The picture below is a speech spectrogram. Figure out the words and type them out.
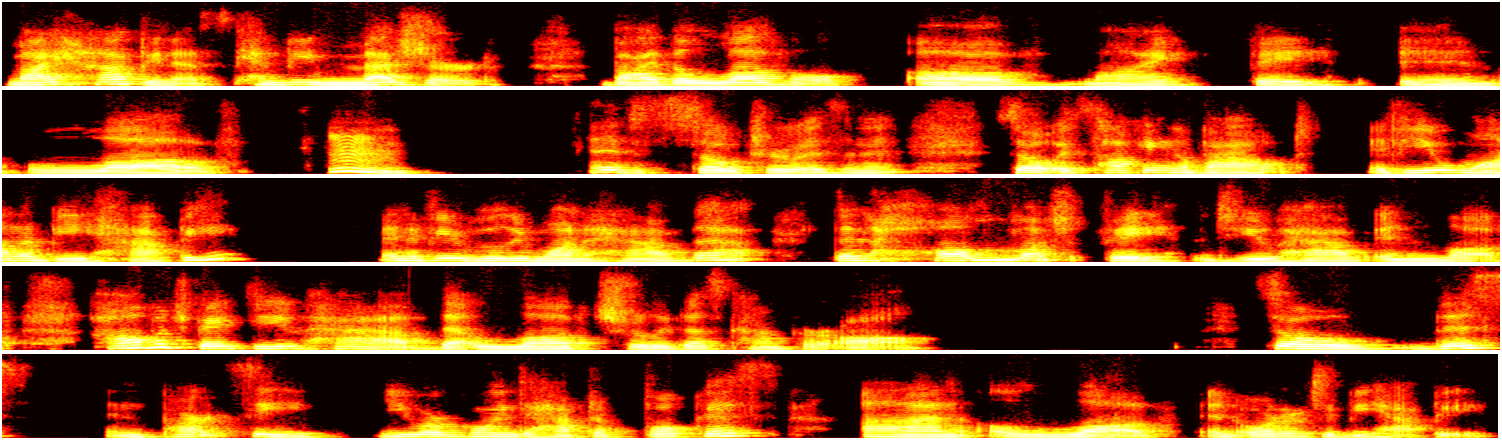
My happiness can be measured by the level of my faith in love. Mm. It is so true, isn't it? So it's talking about if you want to be happy and if you really want to have that, then how much faith do you have in love? How much faith do you have that love truly does conquer all? So, this in part C, you are going to have to focus on love in order to be happy.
